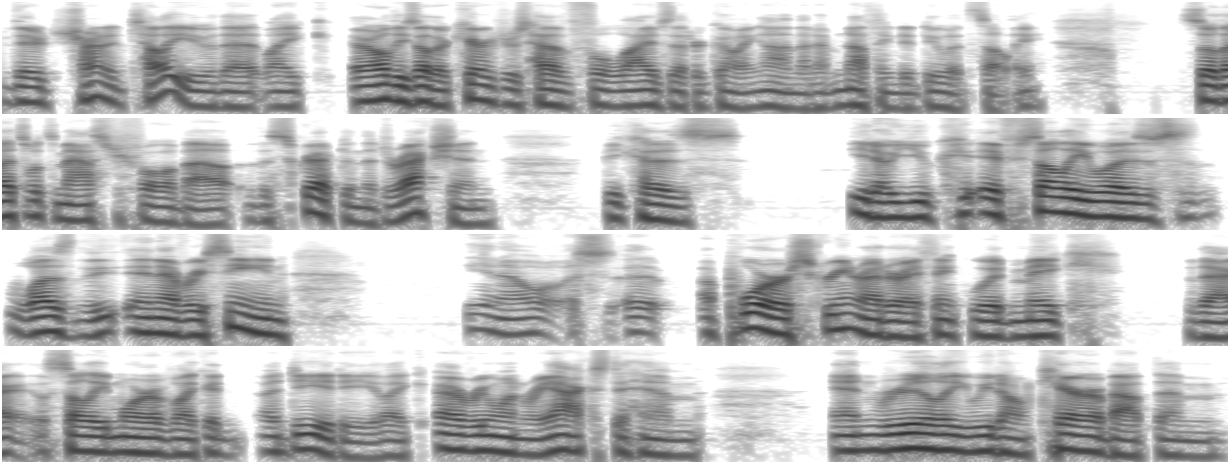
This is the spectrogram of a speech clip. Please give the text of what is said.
they're trying to tell you that like all these other characters have full lives that are going on that have nothing to do with sully so that's what's masterful about the script and the direction because you know you if sully was was the in every scene you know a poorer screenwriter i think would make that sully more of like a, a deity like everyone reacts to him and really we don't care about them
